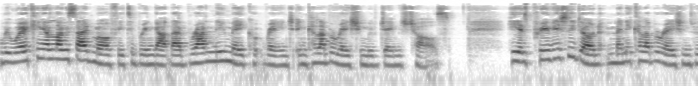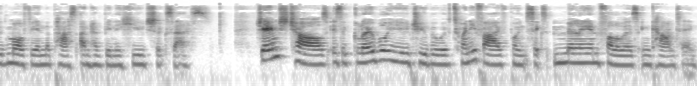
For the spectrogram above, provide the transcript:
I'll be working alongside Morphe to bring out their brand new makeup range in collaboration with James Charles. He has previously done many collaborations with Morphe in the past and have been a huge success. James Charles is a global YouTuber with 25.6 million followers and counting.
